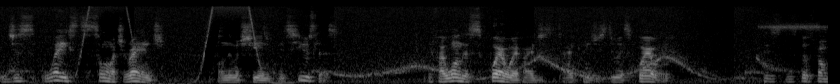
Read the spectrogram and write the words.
It just wastes so much range on the machine. It's useless. If I want a square wave, I just I can just do a square wave. This, goes from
